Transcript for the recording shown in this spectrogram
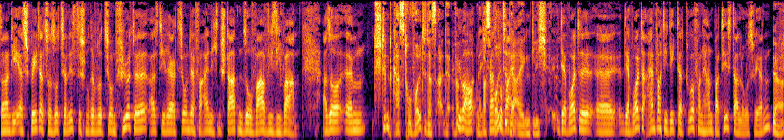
sondern die erst später zur sozialistischen Revolution führte, als die Reaktion der Vereinigten Staaten so war, wie sie war. Also ähm, Stimmt, Castro wollte das. äh, Der, Überhaupt nicht. Was Castro wollte der ein- eigentlich? der wollte, äh, der wollte einfach die Diktatur von Herrn Batista loswerden. Ja.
